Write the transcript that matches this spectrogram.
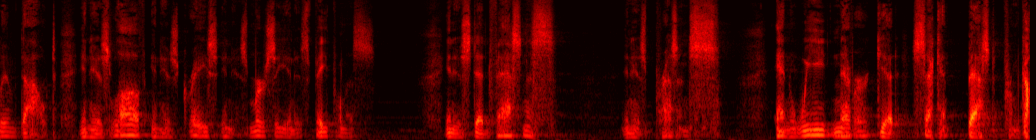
lived out in His love, in His grace, in His mercy, in His faithfulness, in His steadfastness, in His presence. And we never get second best from God.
